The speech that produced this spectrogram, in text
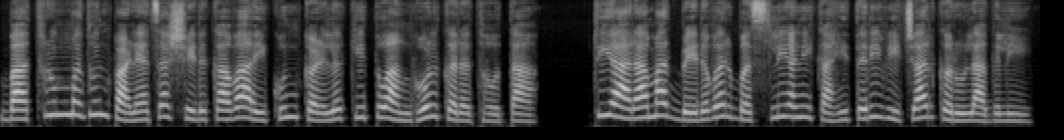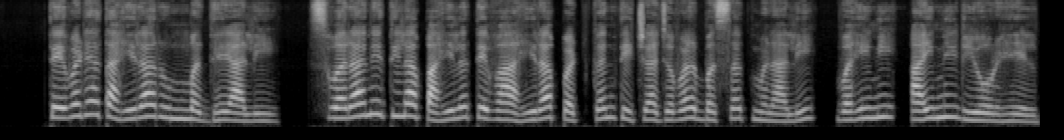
बाथरूममधून पाण्याचा शिडकावा ऐकून कळलं की तो आंघोळ करत होता. ती आरामात बेडवर बसली आणि काहीतरी विचार करू लागली. तेवढ्यात अहिरा रूममध्ये आली. स्वराने तिला पाहिलं तेव्हा अहिरा पटकन तिच्याजवळ बसत म्हणाली वहिनी आय नीड युअर हेल्प.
